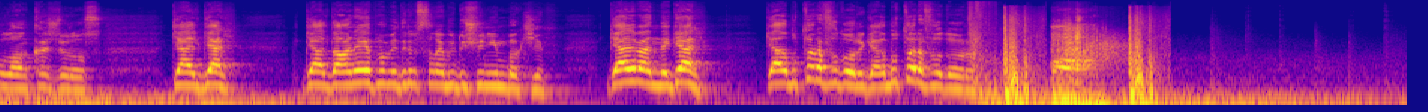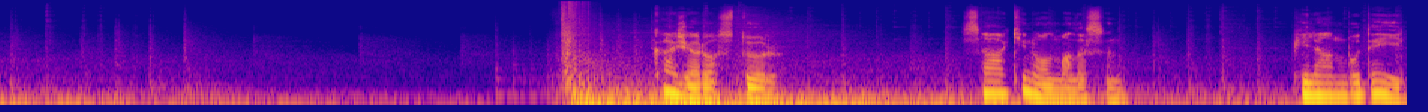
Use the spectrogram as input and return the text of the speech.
Ulan Kajaros. Gel gel. Gel daha ne yapabilirim sana bir düşüneyim bakayım. Gel ben de gel. Gel bu tarafa doğru gel bu tarafa doğru. Kajaros dur. Sakin olmalısın. Plan bu değil.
